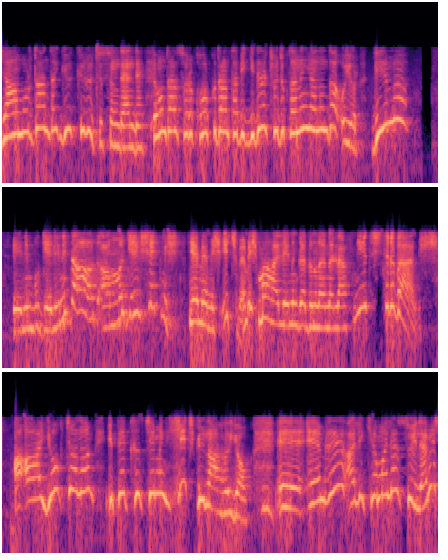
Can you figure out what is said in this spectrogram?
Yağmurdan da gök gürültüsünden de. E ondan sonra korkudan tabii gider çocuklarının yanında uyur. Değil mi? Benim bu gelini de az amma gevşekmiş. Yememiş içmemiş mahallenin kadınlarına laf mı yetiştirivermiş. Aa yok canım. İpek kızcem'in hiç günahı yok. Ee, Emre Ali Kemal'e söylemiş.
